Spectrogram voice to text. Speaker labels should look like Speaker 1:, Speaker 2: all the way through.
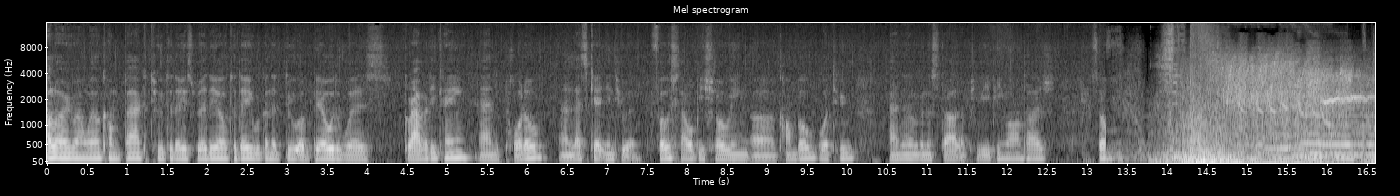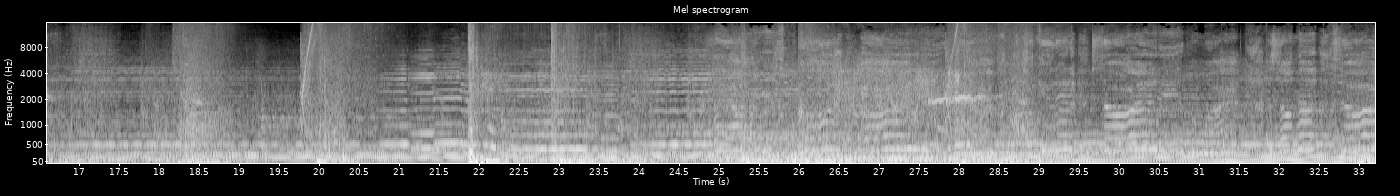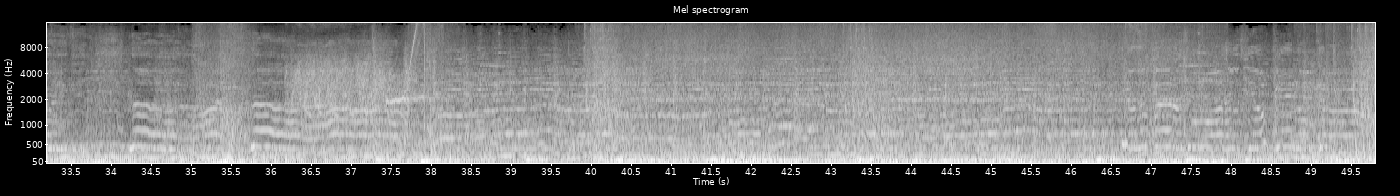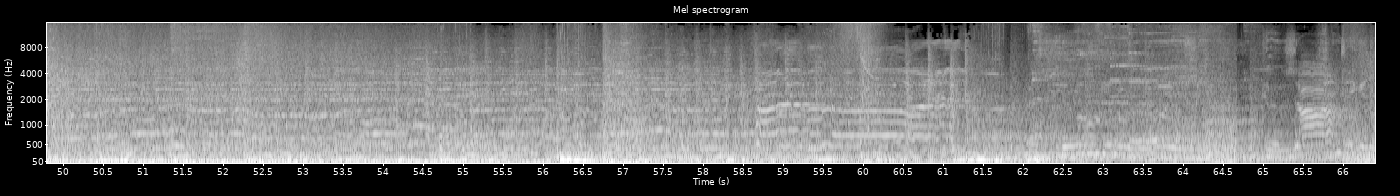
Speaker 1: Hello everyone, welcome back to today's video. Today we're gonna do a build with Gravity Cane and Portal and let's get into it. First I will be showing a combo or two and then we're gonna start a PvP montage. So I'm taking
